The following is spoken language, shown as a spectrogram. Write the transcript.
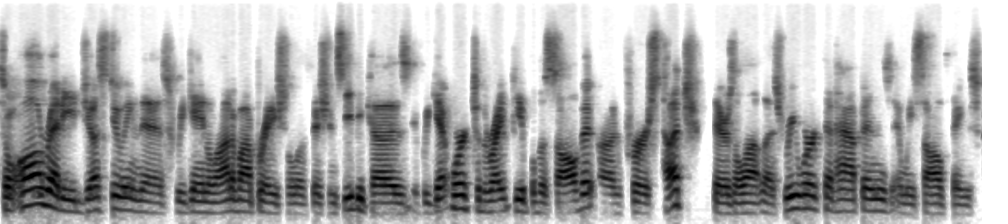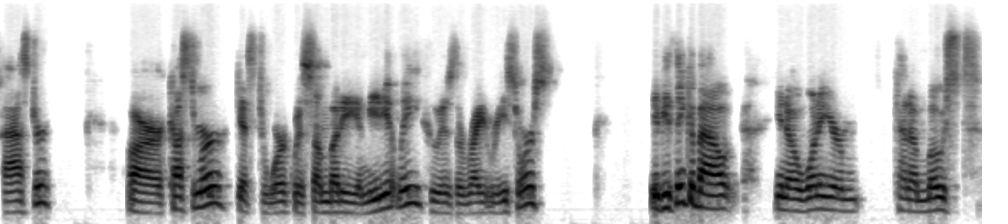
So already just doing this, we gain a lot of operational efficiency because if we get work to the right people to solve it on first touch, there's a lot less rework that happens and we solve things faster. Our customer gets to work with somebody immediately who is the right resource. If you think about, you know, one of your kind of most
